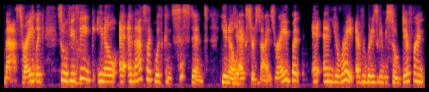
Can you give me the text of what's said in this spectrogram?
mass, right? Like, so if you think, you know, and that's like with consistent, you know, yeah. exercise, right? But and you're right, everybody's going to be so different.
